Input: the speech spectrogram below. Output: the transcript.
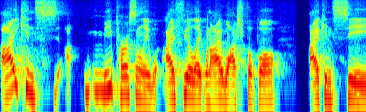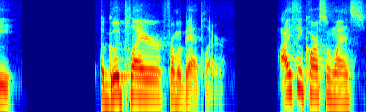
I can, s- me personally, I feel like when I watch football, I can see a good player from a bad player. I think Carson Wentz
